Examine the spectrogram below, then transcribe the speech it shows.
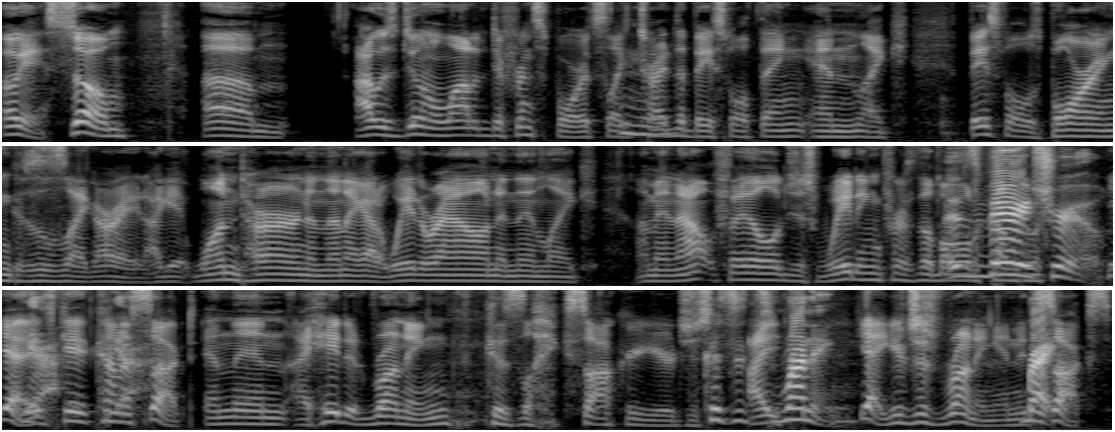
Okay, so um, I was doing a lot of different sports, like Mm-hmm. tried the baseball thing, and like baseball was boring because it was like, all right, I get one turn, and then I got to wait around, and then like I'm in outfield just waiting for the ball. It's very true. Yeah, Yeah, it's, it kind yeah. of sucked, and then I hated running because like soccer, you're just 'Cause it's I- running. Yeah, you're just running, and it Right. sucks.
